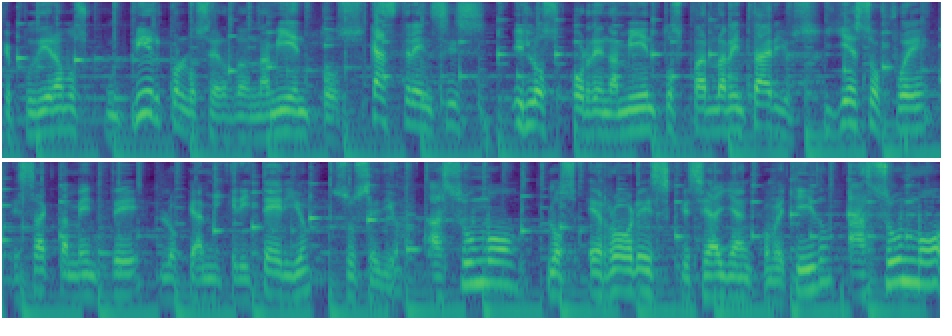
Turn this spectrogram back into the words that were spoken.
que pudiéramos cumplir con los ordenamientos castrenses y los ordenamientos parlamentarios. Y eso fue exactamente lo que a mi criterio sucedió. Asumo los errores que se hayan cometido, asumo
